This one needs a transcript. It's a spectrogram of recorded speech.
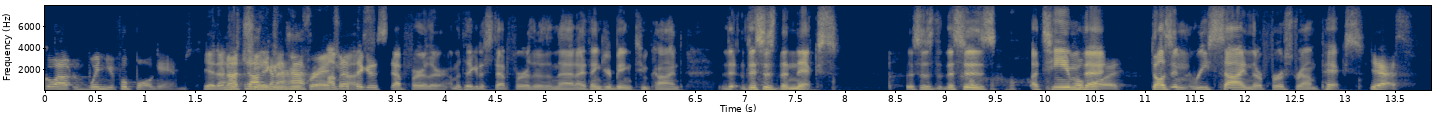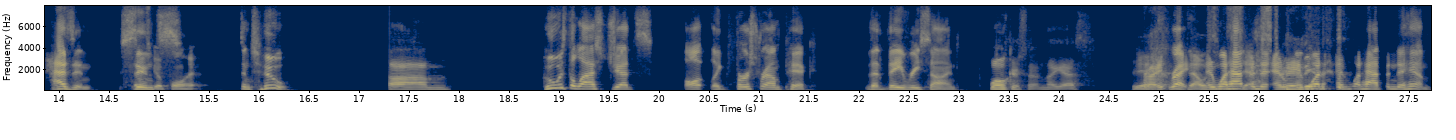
go out and win you football games. Yeah, they're not not gonna changing your happen. franchise. I'm gonna take it a step further. I'm gonna take it a step further than that. I think you're being too kind. Th- this is the Knicks. This is this is a team Oh that boy. doesn't re-sign their first round picks. Yes. Hasn't That's a good since point. since who? Um Who was the last Jets all like first round pick that they re-signed? Wilkerson, I guess. Yeah, Right, Right. that was And what happened to and, and what and what happened to him?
